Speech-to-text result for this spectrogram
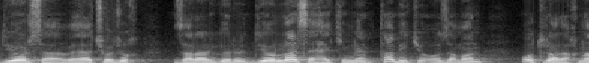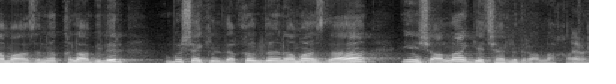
diyorsa veya çocuk zarar görür diyorlarsa hekimler tabii ki o zaman oturarak namazını kılabilir. Bu şekilde kıldığı namaz da inşallah geçerlidir Allah katında. Evet.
